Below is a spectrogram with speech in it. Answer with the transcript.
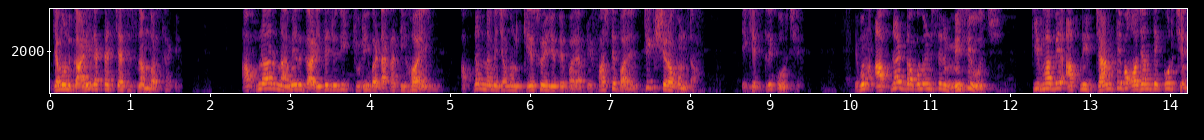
যেমন গাড়ির একটা চ্যাসিস নাম্বার থাকে। আপনার নামের গাড়িতে যদি চুরি বা ডাকাতি হয় আপনার নামে যেমন কেস হয়ে যেতে পারে, আপনি ফাঁসতে পারেন, ঠিক সেরকমটা। এক্ষেত্রে করছে। এবং আপনার ডকুমেন্টসের মিসইউজ কীভাবে আপনি জানতে বা অজান্তে করছেন,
